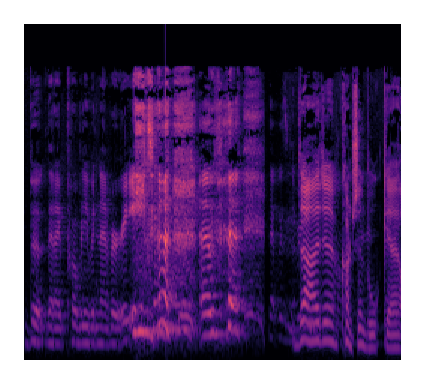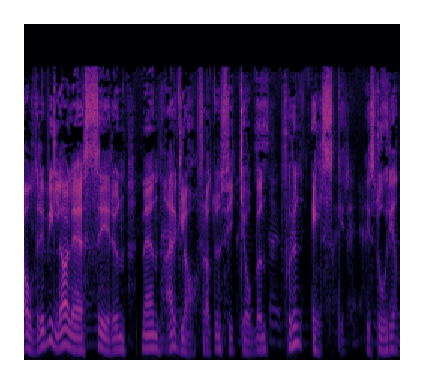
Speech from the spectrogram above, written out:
book that I probably would never read. um, that was Det er eh, kanskje en bok jeg aldri ville ha lest, sier hun, men er glad for at hun fikk jobben, for hun elsker historien.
